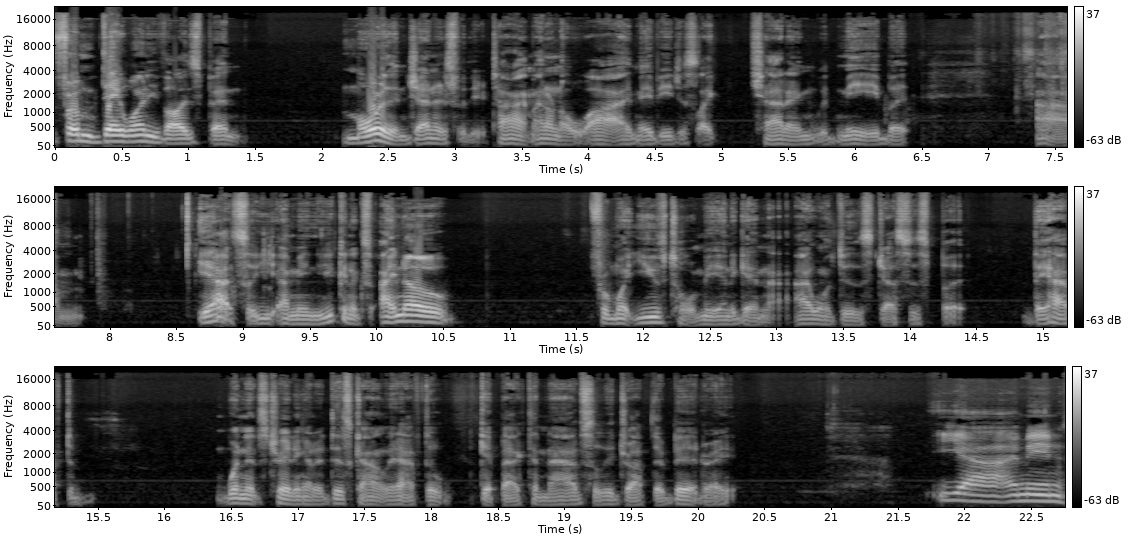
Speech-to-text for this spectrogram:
from day one, you've always been more than generous with your time. I don't know why. Maybe just like chatting with me, but um, yeah. So I mean, you can. Ex- I know from what you've told me, and again, I won't do this justice, but they have to when it's trading at a discount, they have to get back to NAV, so they drop their bid, right, Yeah, I mean,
